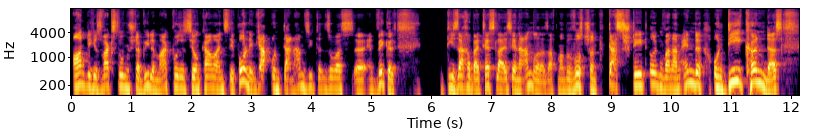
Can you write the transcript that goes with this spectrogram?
ordentliches Wachstum, stabile Marktposition, kann man ins Depot nehmen. Ja, und dann haben sie sowas äh, entwickelt die Sache bei Tesla ist ja eine andere. Da sagt man bewusst schon, das steht irgendwann am Ende und die können das.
